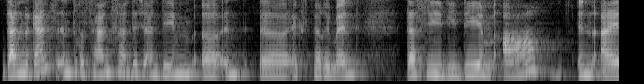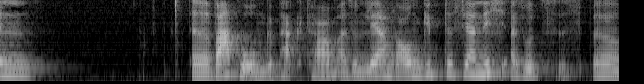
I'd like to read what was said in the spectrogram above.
dann ganz interessant fand ich an dem äh, äh, Experiment, dass sie die DMA in ein äh, Vakuum gepackt haben. Also einen leeren Raum gibt es ja nicht. Also ist, äh,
